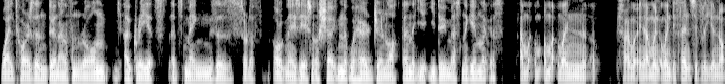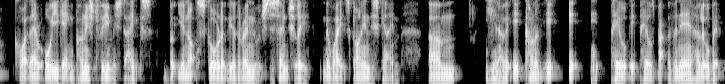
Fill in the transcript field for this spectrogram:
while Torres isn't doing anything wrong, I agree it's it's Mings' sort of organisational shouting that we heard during lockdown that you, you do miss in a game like this. And when sorry, you know, when, when defensively you're not quite there, or you're getting punished for your mistakes, but you're not scoring at the other end, which is essentially the way it's gone in this game. Um, you know, it kind of it it it, peel, it peels back the veneer a little bit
